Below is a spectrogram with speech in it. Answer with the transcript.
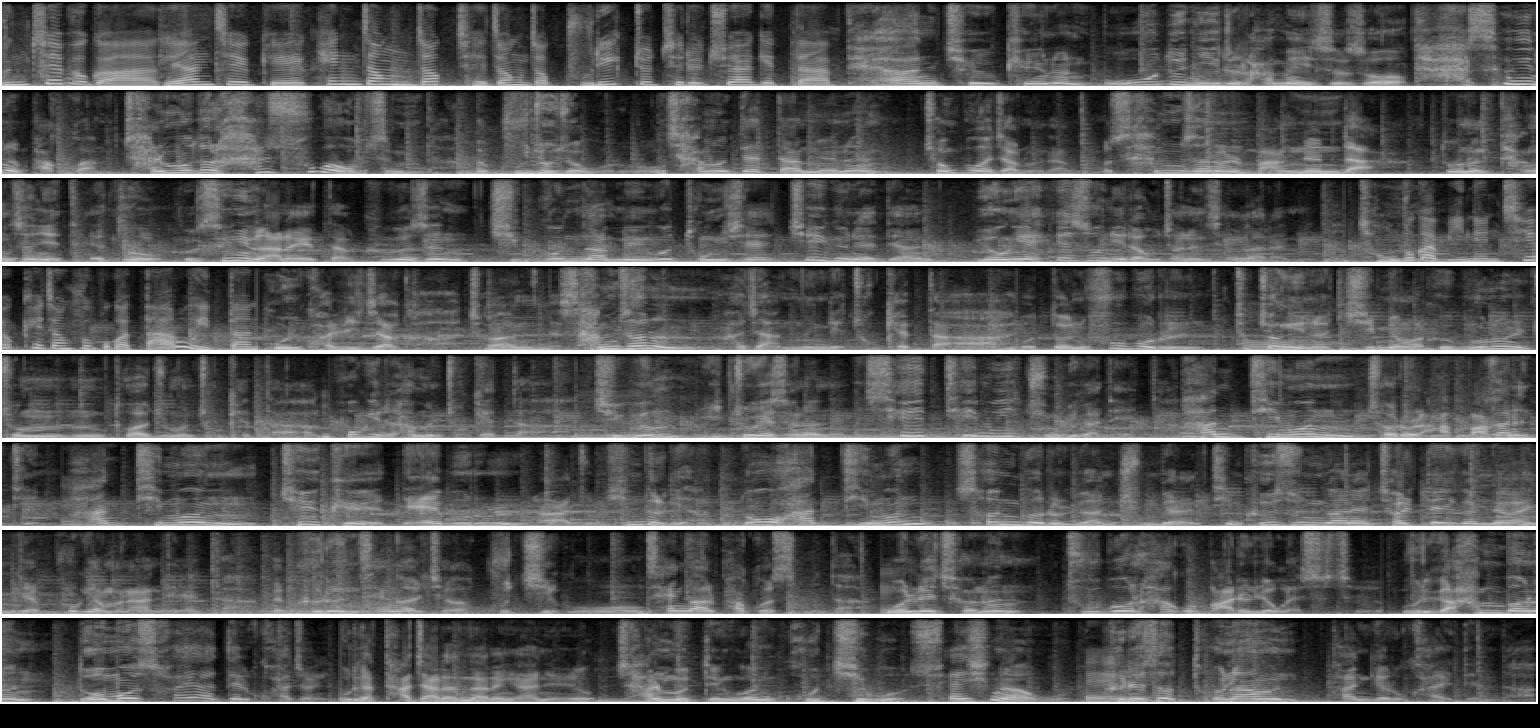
문체부가 대한체육회에 행정적, 재정적 불이익 조치를 취하겠다. 대한체육회는 모든 일을 함에 있어서 다 승인을 받고 합니다. 잘못을 할 수가 없습니다. 구조적으로 잘못됐다면은 정부가 잘못하고 삼선을 막는다. 또는 당선이 돼도 그 승인을 안 하겠다. 그것은 직권남용이고 동시에 체육인에 대한 명예훼손이라고 저는 생각합니다. 정부가 미는 체육회장 후보가 따로 있다는 고위 관리자가 저한테 삼선은 하지 않는 게 좋겠다. 어떤 후보를 특정인을 지명한 그분을 좀 음, 도와주면 좋겠다. 포기를 하면 좋겠다. 지금 이쪽에서는 세 팀이 준비가 돼 있다. 한 팀은 저를 압박하는 팀, 한 팀은 체육회 내부를 아주 힘들게 하고 또 한 팀은 선거를 위한 준비하는 팀. 그 순간에 절대 이건 내가 이제 포기하면 안 되겠다. 그런 생각을 제가 굳히고 생각을 바꿨습니다. 원래 저는 두 번 하고 말으려고 했었어요. 우리가 한 번은 넘어서야 될 과정이 우리가 다 잘한다는 게 아니에요. 잘못된 건 고치고 쇄신하고 네. 그래서 더 나은 단계로 가야 된다.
